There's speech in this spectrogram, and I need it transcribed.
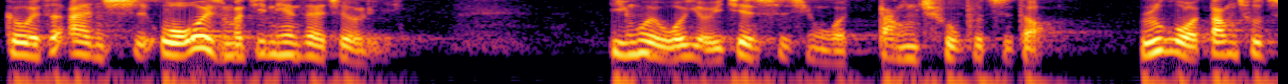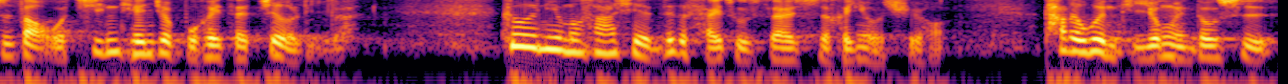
各位，这暗示我为什么今天在这里？”因为我有一件事情，我当初不知道。如果我当初知道，我今天就不会在这里了。各位，你有没有发现这个财主实在是很有趣哈？他的问题永远都是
